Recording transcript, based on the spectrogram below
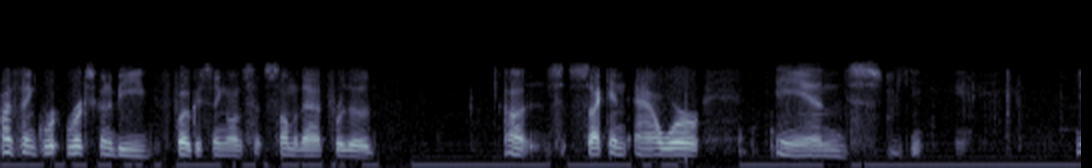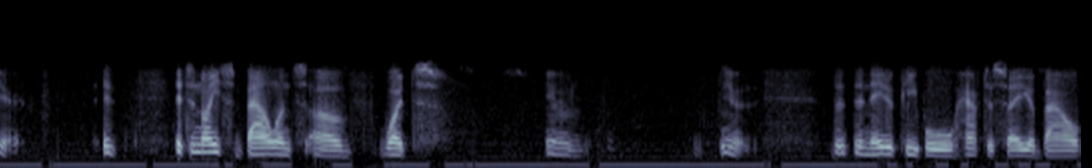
I think Ri- Rick's going to be focusing on some of that for the uh, second hour, and yeah, it it's a nice balance of what you know, you know, the the native people have to say about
